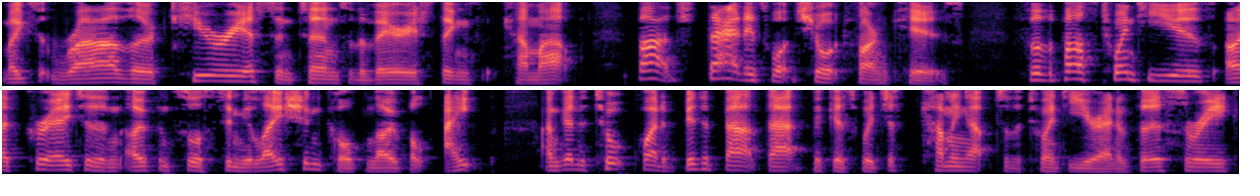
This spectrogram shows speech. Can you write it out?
makes it rather curious in terms of the various things that come up, but that is what Short Funk is. For the past 20 years, I've created an open source simulation called Noble Ape. I'm going to talk quite a bit about that because we're just coming up to the 20 year anniversary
